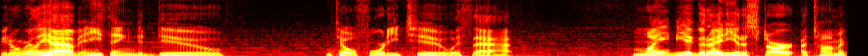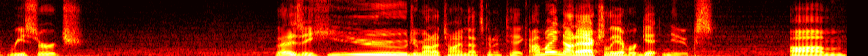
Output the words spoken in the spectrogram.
we don't really have anything to do until 42 with that. Might be a good idea to start atomic research. That is a huge amount of time that's going to take. I might not actually ever get nukes. Um,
